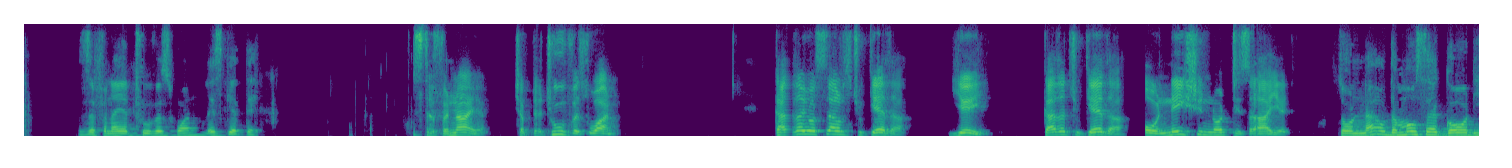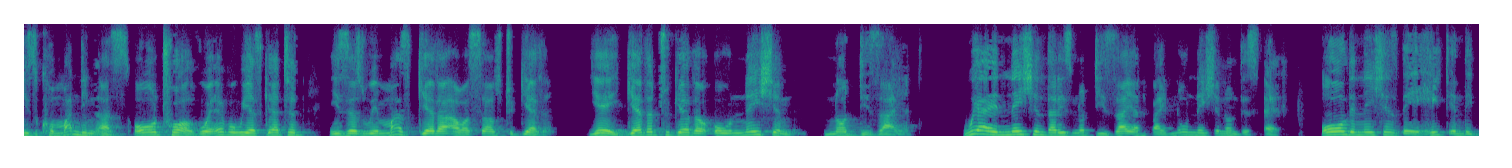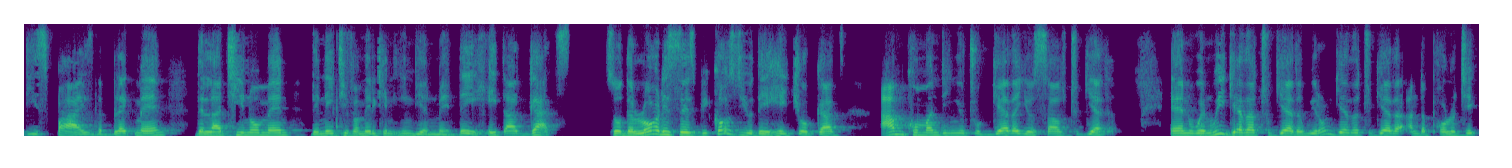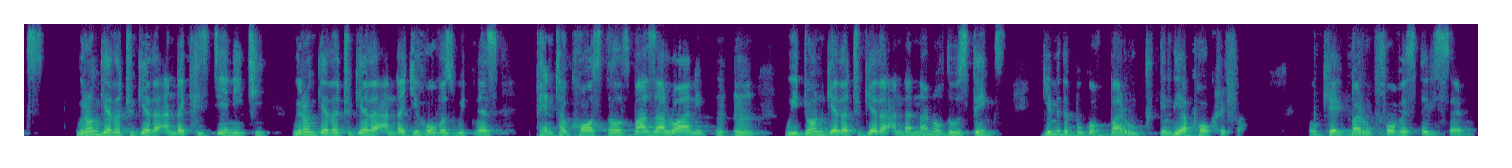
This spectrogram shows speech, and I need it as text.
Zephaniah 2, verse 1. Let's get there. Zephaniah chapter 2, verse 1. Gather yourselves together, yea, gather together, O nation not desired, so now the Most High God is commanding us, all 12, wherever we are scattered, he says we must gather ourselves together. Yea, gather together, O nation not desired. We are a nation that is not desired by no nation on this earth. All the nations they hate and they despise the black man, the Latino man, the Native American Indian man. They hate our guts. So the Lord he says, because you they hate your guts, I'm commanding you to gather yourselves together. And when we gather together, we don't gather together under politics. We don't gather together under Christianity. We don't gather together under Jehovah's Witness, Pentecostals, Bazalwani. Mm-mm. We don't gather together under none of those things. Give me the book of Baruch in the Apocrypha. Okay, Baruch 4, verse 37.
